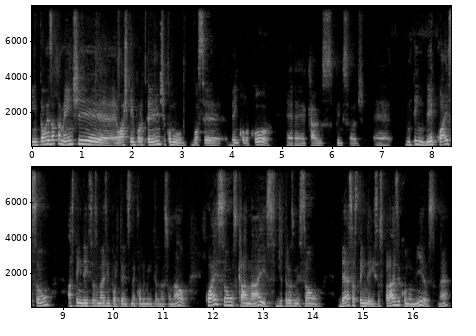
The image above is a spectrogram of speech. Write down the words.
Então, exatamente, eu acho que é importante, como você bem colocou, é, Carlos Pingsfeld, é, entender quais são as tendências mais importantes na economia internacional, quais são os canais de transmissão dessas tendências para as economias, né?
